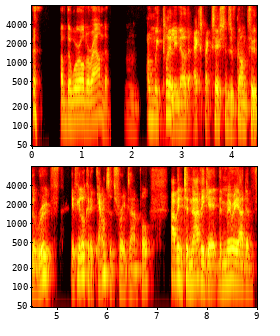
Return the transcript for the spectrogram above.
of the world around them. Mm. And we clearly know that expectations have gone through the roof. If you look at accountants, for example, having to navigate the myriad of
